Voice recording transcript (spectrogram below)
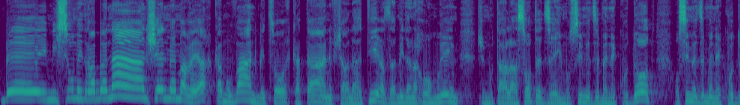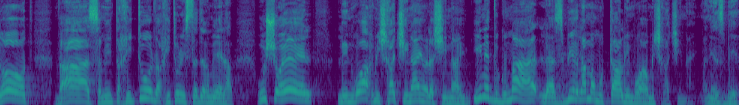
במיסור מדרבנן של ממרח, כמובן בצורך קטן אפשר להתיר, אז תמיד אנחנו אומרים שמותר לעשות את זה אם עושים את זה בנקודות, עושים את זה בנקודות, ואז שמים את החיתול והחיתול יסתדר מאליו. הוא שואל למרוח משחת שיניים על השיניים. הנה דוגמה להסביר למה מותר למרוח משחת שיניים, אני אסביר.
